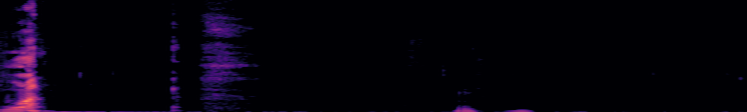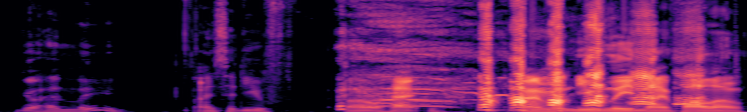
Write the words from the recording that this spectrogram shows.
What? Go ahead and lead. I said you. F- oh heck! I meant you lead and I follow.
